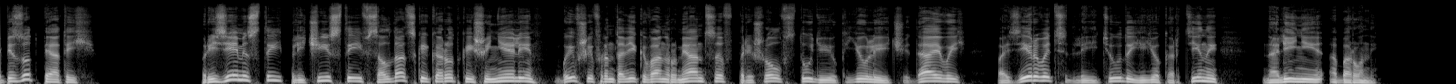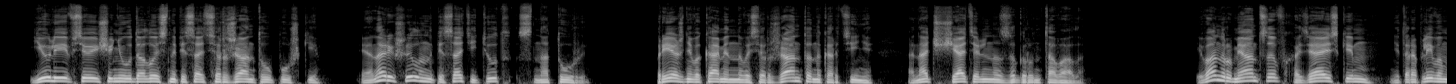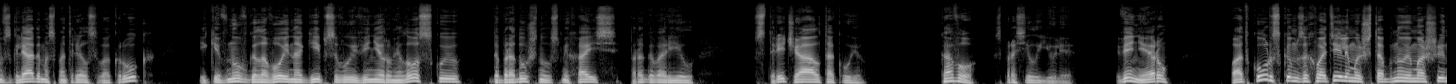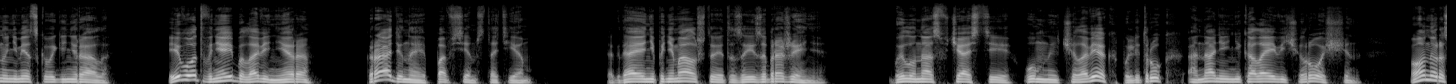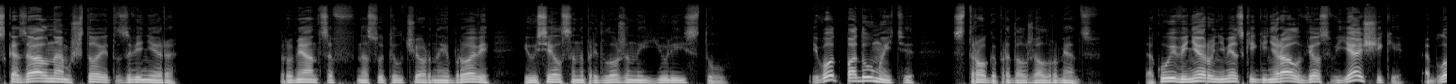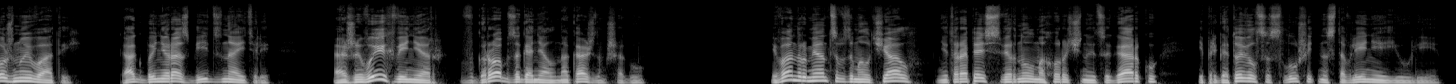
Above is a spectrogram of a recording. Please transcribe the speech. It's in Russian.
Эпизод пятый. Приземистый, плечистый, в солдатской короткой шинели бывший фронтовик Иван Румянцев пришел в студию к Юлии Чедаевой позировать для этюда ее картины «На линии обороны». Юлии все еще не удалось написать сержанта у пушки, и она решила написать этюд с натуры. Прежнего каменного сержанта на картине она тщательно загрунтовала. Иван Румянцев хозяйским, неторопливым взглядом осмотрелся вокруг и, кивнув головой на гипсовую Венеру Милосскую, добродушно усмехаясь, проговорил. «Встречал такую». «Кого?» — спросил Юлия. «Венеру. Под Курском захватили мы штабную машину немецкого генерала. И вот в ней была Венера, краденая по всем статьям. Тогда я не понимал, что это за изображение. Был у нас в части умный человек, политрук Ананий Николаевич Рощин. Он и рассказал нам, что это за Венера. Румянцев насупил черные брови и уселся на предложенный Юлией стул. «И вот подумайте», — строго продолжал Румянцев, — «такую Венеру немецкий генерал вез в ящики, обложенную ватой. Как бы не разбить, знаете ли. А живых Венер в гроб загонял на каждом шагу». Иван Румянцев замолчал, не торопясь свернул махорочную цигарку и приготовился слушать наставления Юлии.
